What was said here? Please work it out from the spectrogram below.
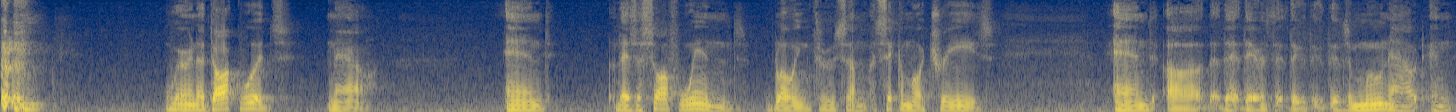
we're in a dark woods now. And there's a soft wind blowing through some sycamore trees. And uh, there's, there's a moon out, and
